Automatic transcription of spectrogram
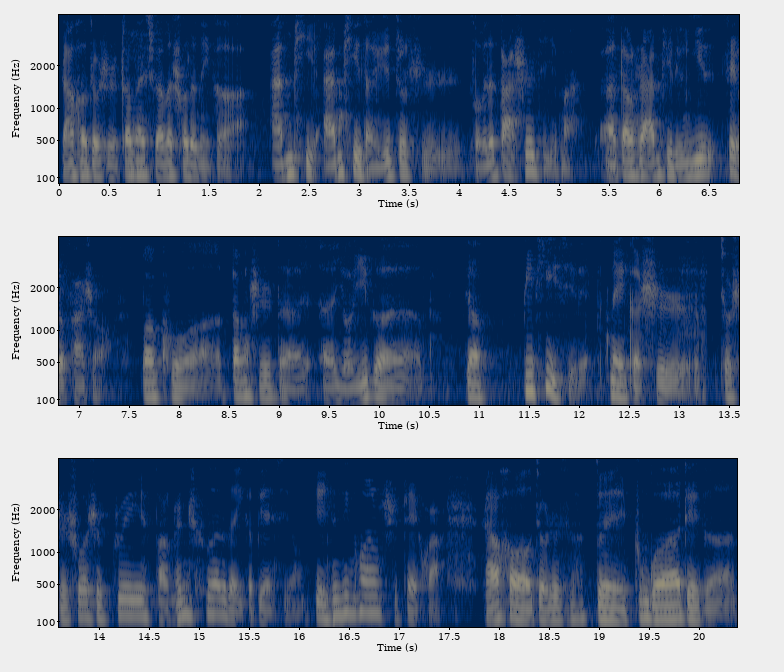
然后就是刚才玄子说的那个 MP，MP 等于就是所谓的大师级嘛。呃，当时 MP 零一这个发售，包括当时的呃有一个叫。B T 系列那个是，就是说是追仿真车的一个变形，变形金刚是这块儿，然后就是对中国这个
